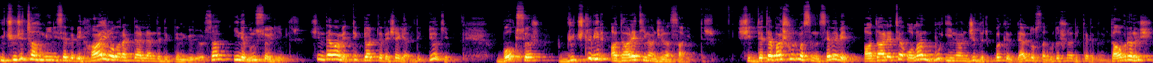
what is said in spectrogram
Üçüncü tahmini sebebi hayır olarak değerlendirdiklerini görüyorsa yine bunu söyleyebilir. Şimdi devam ettik 4 ve 5'e geldik. Diyor ki boksör güçlü bir adalet inancına sahiptir. Şiddete başvurmasının sebebi adalete olan bu inancıdır. Bakın değerli dostlar burada şuna dikkat edin. Davranış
